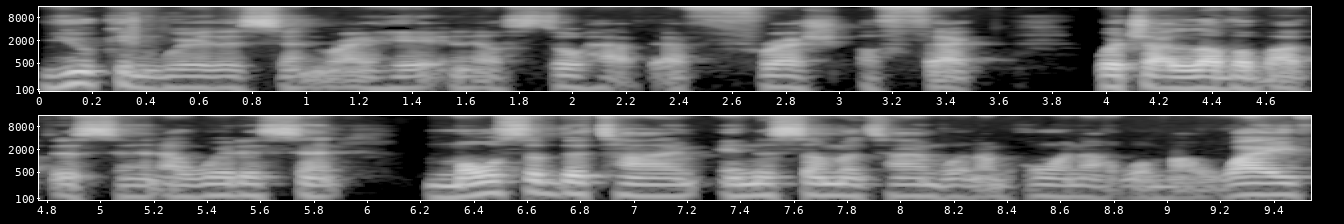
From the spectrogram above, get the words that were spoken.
you can wear this scent right here and it'll still have that fresh effect, which I love about this scent. I wear this scent most of the time in the summertime when I'm going out with my wife,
